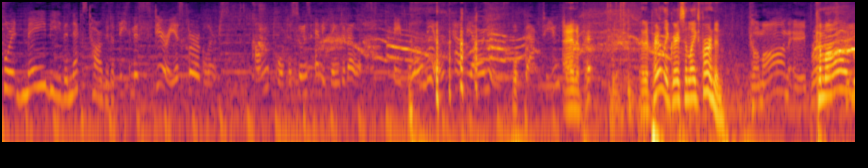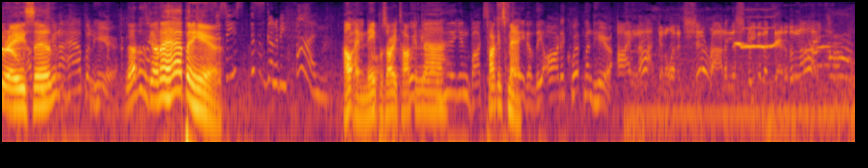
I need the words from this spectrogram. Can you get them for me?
for it may be the next target of these mysterious burglars. I'll report as soon as anything develops. April O'Neil, Happy Hour News. Back to you, And, appa- and apparently Grayson likes Vernon. Come on, April. Come on, Grayson. Nothing's gonna happen here. Nothing's gonna happen here. This is gonna be fun. Oh, and Naples already talking uh, a million bucks talking smack. State-of-the-art equipment here. I'm not gonna let it sit around in the street in the dead of the night.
